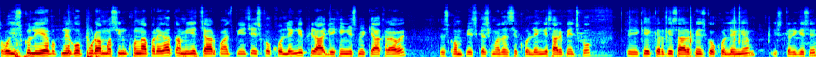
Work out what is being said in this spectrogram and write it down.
तो इसको लिए अब अपने को पूरा मशीन खोलना पड़ेगा। तो हम ये चार पाँच पेंच है, इसको खोलेंगे फिर आज देखेंगे इसमें क्या ख़राब है। तो इसको हम पेचकस की मदद से खोलेंगे सारे पेंच को। तो एक एक करके सारे पेंच को खोलेंगे हम, इस तरीके से।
